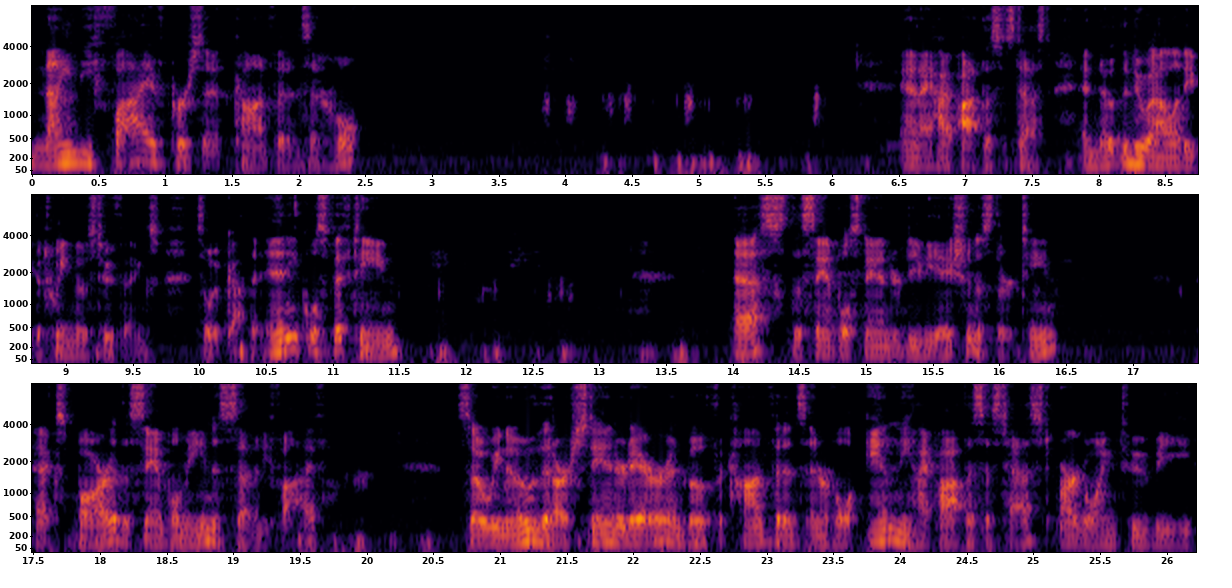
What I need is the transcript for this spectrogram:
95% confidence interval and a hypothesis test. And note the duality between those two things. So we've got the n equals 15 S, the sample standard deviation, is 13. X bar, the sample mean, is 75. So we know that our standard error in both the confidence interval and the hypothesis test are going to be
